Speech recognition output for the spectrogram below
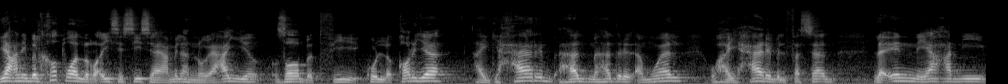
يعني بالخطوة اللي الرئيس السيسي هيعملها إنه يعين ضابط في كل قرية هيحارب هدم هدر الأموال وهيحارب الفساد. لأن يعني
